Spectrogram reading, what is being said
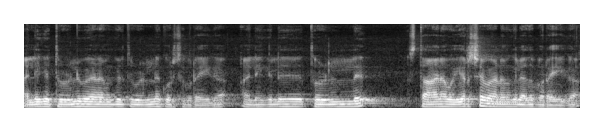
അല്ലെങ്കിൽ തൊഴിൽ വേണമെങ്കിൽ തൊഴിലിനെ കുറിച്ച് പറയുക. അല്ലെങ്കിൽ തൊഴിലിൽ സ്ഥാന ഉയർച്ച വേണമെങ്കിൽ അത് പറയുക.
